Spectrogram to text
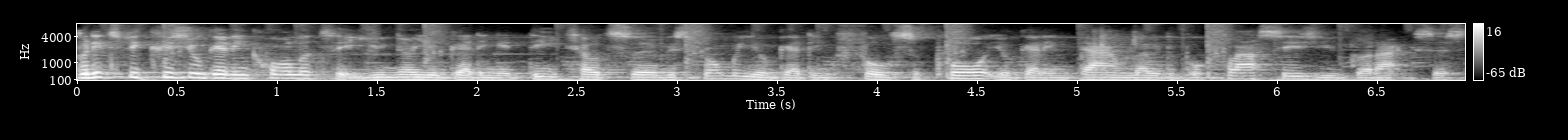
but it's because you're getting quality. You know, you're getting a detailed service from me, you're getting full support, you're getting downloadable classes, you've got access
